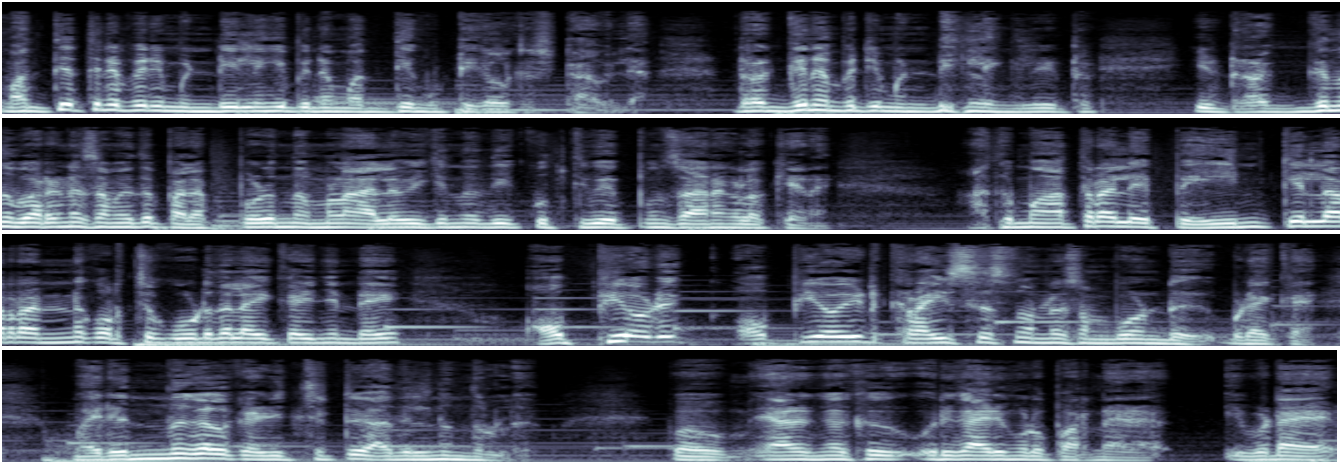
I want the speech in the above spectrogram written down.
മദ്യത്തിനെ പറ്റി മിണ്ടിയില്ലെങ്കിൽ പിന്നെ മദ്യം കുട്ടികൾക്ക് ഇഷ്ടാവില്ല. ഡ്രഗിനെ പറ്റി മിണ്ടിയില്ലെങ്കിൽ ഈ ഡ്ര- ഡ്രഗ് എന്ന് പറയുന്ന സമയത്ത് പലപ്പോഴും നമ്മൾ ആലോചിക്കുന്നത് ഈ കുത്തിവെപ്പും സാധനങ്ങളൊക്കെയാണ്. അത് മാത്രമല്ല പെയിൻ കില്ലർ തന്നെ കുറച്ച് കൂടുതലായി കഴിഞ്ഞിട്ടുണ്ടെങ്കിൽ ഓപ്പിയോയിഡ് ഓപ്പിയോയിഡ് ക്രൈസിസ് എന്ന് പറഞ്ഞ സംഭവമുണ്ട് ഇവിടെയൊക്കെ. മരുന്നുകൾ കഴിച്ചിട്ട് അതിൽ നിന്നുള്ളത് ഇപ്പോൾ ഞാൻ നിങ്ങൾക്ക് ഒരു കാര്യം കൂടെ പറഞ്ഞുതരാം. ഇവിടെ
